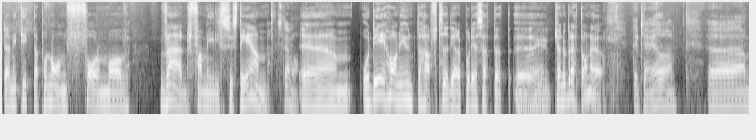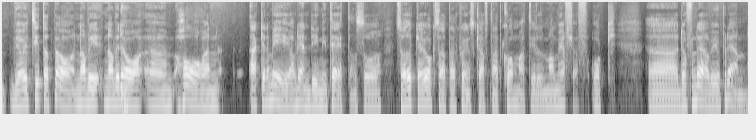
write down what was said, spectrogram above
Där ni tittar på någon form av värdfamiljssystem. Stämmer. Eh, och det har ni ju inte haft tidigare på det sättet. Eh, kan du berätta om det? Det kan jag göra. Uh, vi har ju tittat på, när vi, när vi då uh, har en akademi av den digniteten så, så ökar ju också attraktionskraften att komma till Malmö FF. Och uh, då funderar vi ju på den,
